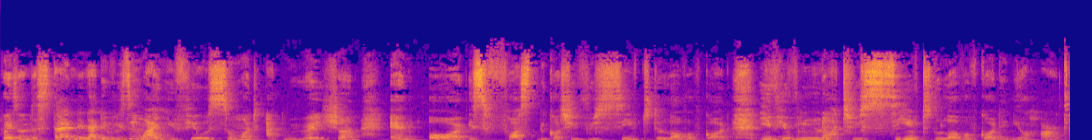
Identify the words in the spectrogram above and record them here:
But it's understanding that the reason why you feel so much admiration and awe is first because you've received the love of God. If you've not received the love of God in your heart,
